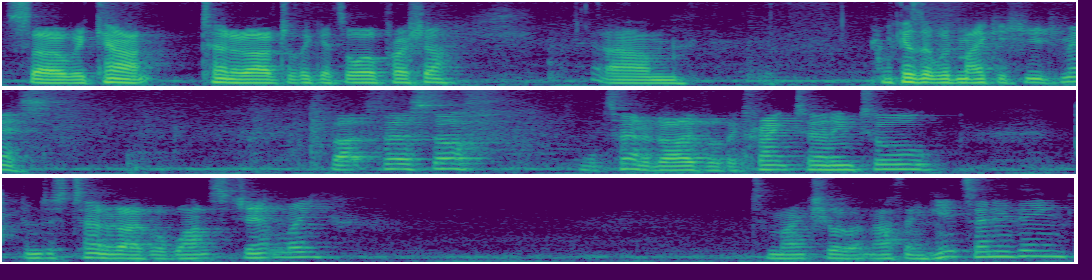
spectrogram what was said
so we can't turn it over till it gets oil pressure um, because it would make a huge mess. But first off, we'll turn it over with a crank turning tool and just turn it over once gently to make sure that nothing hits anything.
